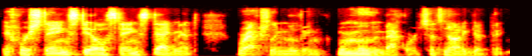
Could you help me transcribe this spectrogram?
If we're staying still, staying stagnant, we're actually moving. We're moving backwards. That's not a good thing.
